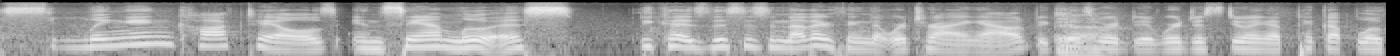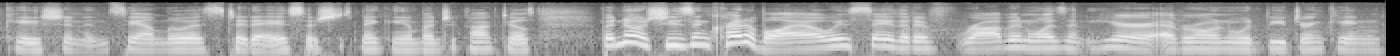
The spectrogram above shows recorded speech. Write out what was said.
slinging cocktails in San Luis because this is another thing that we're trying out because Yeah. we're we're just doing a pickup location in San Luis today. So she's making a bunch of cocktails. But no, she's incredible. I always say that if Robin wasn't here, everyone would be drinking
